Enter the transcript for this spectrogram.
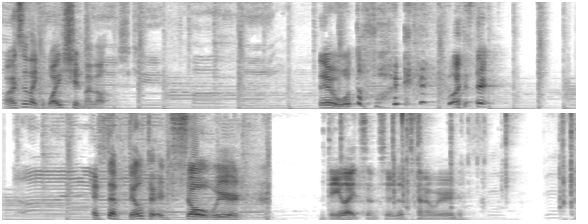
Why is there like white shit in my mouth? Ew, what the fuck? Why is there? It's the filter, it's so weird. Daylight sensor, that's kind of weird.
